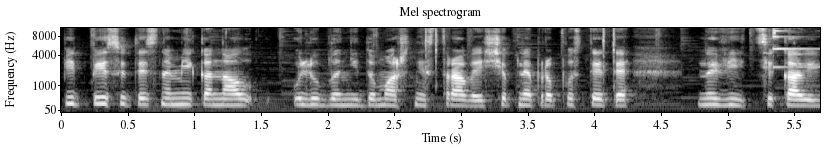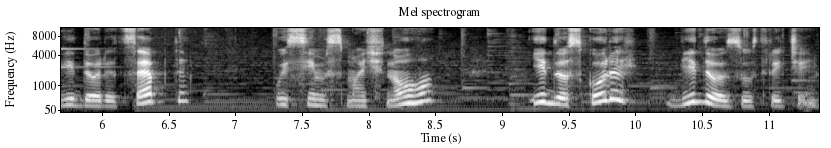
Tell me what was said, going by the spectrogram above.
підписуйтесь на мій канал Улюблені домашні страви, щоб не пропустити нові цікаві відеорецепти. Усім смачного і до скорих відеозустрічей!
